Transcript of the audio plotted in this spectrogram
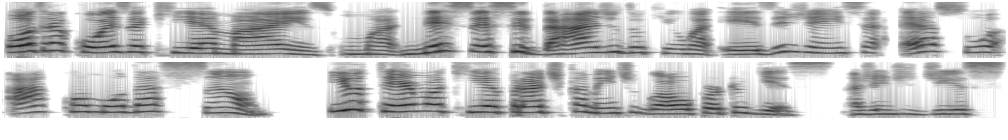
Outra coisa que é mais uma necessidade do que uma exigência é a sua acomodação. E o termo aqui é praticamente igual ao português. A gente diz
